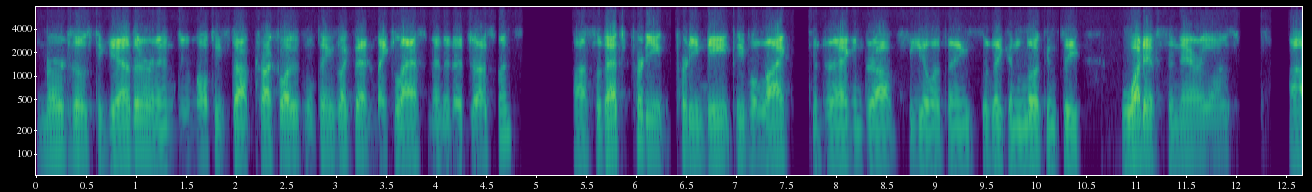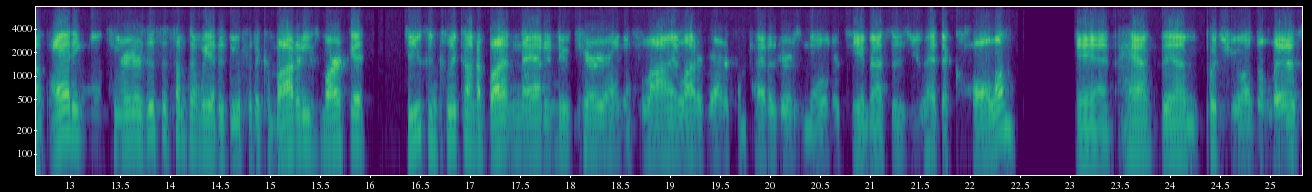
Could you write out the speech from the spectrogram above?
merge those together and do multi-stop truckloads and things like that and make last-minute adjustments. Uh, so that's pretty pretty neat. People like the drag and drop feel of things, so they can look and see what if scenarios. Uh, adding new carriers. This is something we had to do for the commodities market. So you can click on a button, add a new carrier on the fly. A lot of our competitors and older TMSs, you had to call them and have them put you on the list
